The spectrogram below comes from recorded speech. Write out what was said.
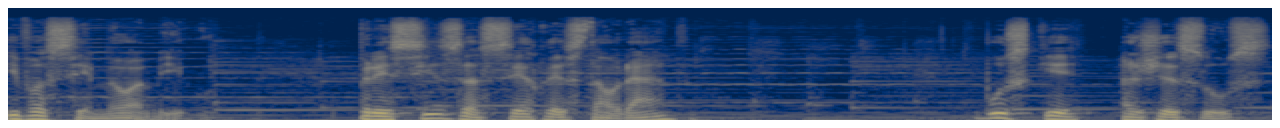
E você, meu amigo, precisa ser restaurado? Busque a Jesus.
